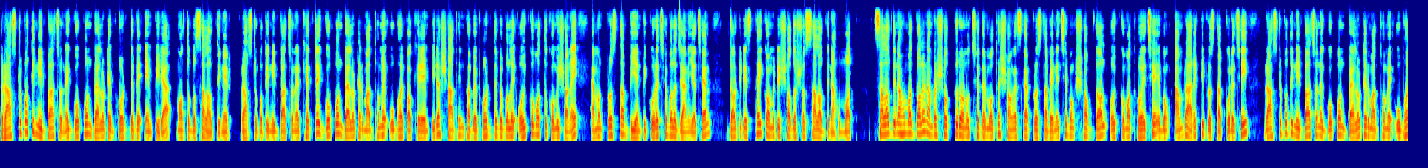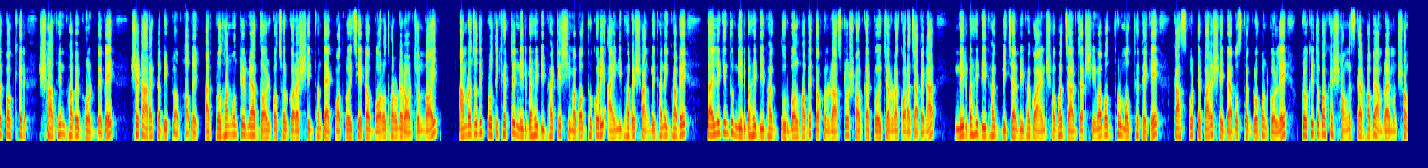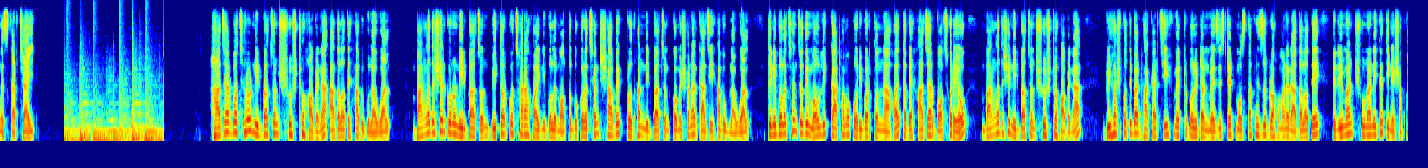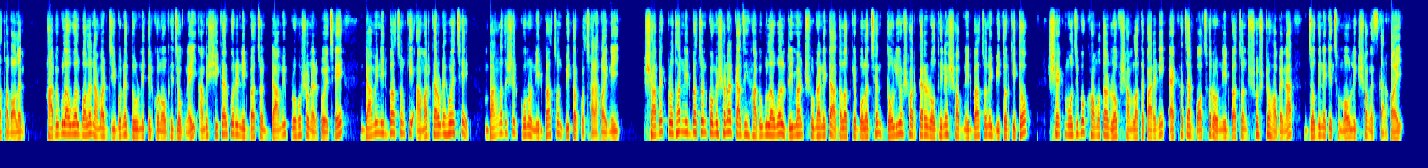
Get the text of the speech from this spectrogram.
রাষ্ট্রপতি নির্বাচনে গোপন ব্যালটে ভোট দেবে এমপিরা, মন্তব্য সালাউদ্দিনের। রাষ্ট্রপতি নির্বাচনের ক্ষেত্রে গোপন ব্যালটের মাধ্যমে উভয় পক্ষের এমপিরা স্বাধীনভাবে ভোট দেবে বলে ঐকমত্য কমিশনে এমন প্রস্তাব বিএনপি করেছে বলে জানিয়েছেন দলটির স্থায়ী কমিটির সদস্য সালাউদ্দিন আহমদ। সালাউদ্দিন আহমদ বলেন, আমরা সত্তর অনুচ্ছেদের মধ্যে সংস্কার প্রস্তাব এনেছি এবং সব দল ঐক্যমত হয়েছে এবং আমরা আরেকটি প্রস্তাব করেছি রাষ্ট্রপতি নির্বাচনে গোপন ব্যালটের মাধ্যমে উভয় পক্ষের স্বাধীনভাবে ভোট দেবে, সেটা আরেকটা বিপ্লব হবে। আর প্রধানমন্ত্রীর মেয়াদ দশ বছর করার সিদ্ধান্তে একমত হয়েছে এটা বড় ধরনের অর্জন নয়। আমরা যদি প্রতি ক্ষেত্রে নির্বাহী বিভাগকে সীমাবদ্ধ করি, আইনিভাবে, সাংবিধানিকভাবে, তাইলে কিন্তু নির্বাহী বিভাগ দুর্বল হবে, তখন রাষ্ট্র সরকার পরিচালনা করা যাবে না। নির্বাহী বিভাগ, বিচার বিভাগ ও আইনসভা যার যার সীমাবদ্ধর মধ্যে থেকে কাজ করতে পারে, সেই ব্যবস্থা গ্রহণ করলে প্রকৃতপক্ষে সংস্কার হবে, আমরা এমন সংস্কার চাই। হাজার বছরও নির্বাচন সুষ্ঠু হবে না, আদালতে হাবিবুল আউয়াল। বাংলাদেশের কোনো নির্বাচন বিতর্ক ছাড়া হয়নি বলে মন্তব্য করেছেন সাবেক প্রধান নির্বাচন কমিশনার কাজী হাবিবুল আউয়াল। তিনি বলেছেন, যদি মৌলিক কাঠামো পরিবর্তন না হয়, তবে হাজার বছরেও বাংলাদেশে নির্বাচন সুষ্ঠু হবে না। বৃহস্পতিবার ঢাকার চিফ মেট্রোপলিটন ম্যাজিস্ট্রেট মোস্তাফিজুর রহমানের আদালতে রিমান্ড শুনানিতে তিনি এসব কথা বলেন। হাবিবুল আউয়াল বলেন, আমার জীবনে দুর্নীতির কোনো অভিযোগ নেই। আমি স্বীকার করে নির্বাচন ডামি প্রহসনের হয়েছে। ডামি নির্বাচন কি আমার কারণে হয়েছে? বাংলাদেশের কোনো নির্বাচন বিতর্ক ছাড়া হয়নি। সাবেক প্রধান নির্বাচন কমিশনার কাজী হাবিবুল আউয়াল রিমান্ড শুনানিতে আদালতকে বলেছেন, দলীয় সরকারের অধীনে সব নির্বাচনই বিতর্কিত। শেখ মুজিবও ক্ষমতার লোভ সামলাতে পারেনি, এক হাজার বছরও নির্বাচন সুষ্ঠু হবে না যদি না কিছু মৌলিক সংস্কার হয়।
